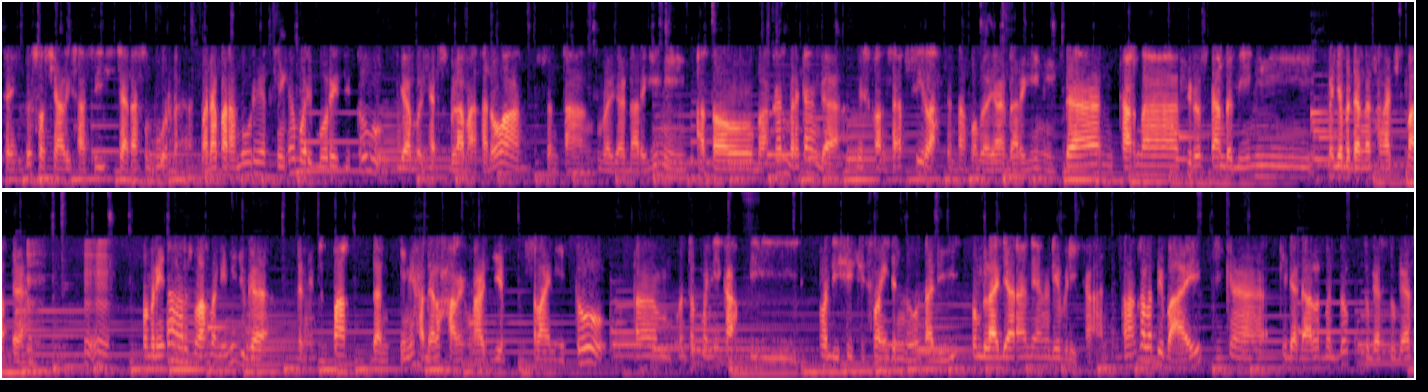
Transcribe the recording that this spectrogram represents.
dan juga sosialisasi secara sempurna pada para murid sehingga murid-murid itu nggak melihat sebelah mata doang tentang belajar daring ini atau bahkan mereka nggak miskonsepsi lah tentang pembelajaran daring ini dan karena virus pandemi ini menyebar dengan sangat cepat ya Mm-mm. Pemerintah harus melakukan ini juga dengan cepat dan ini adalah hal yang wajib. Selain itu, em, untuk menyikapi kondisi siswa yang jenuh tadi, pembelajaran yang diberikan, alangkah lebih baik jika tidak dalam bentuk tugas-tugas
